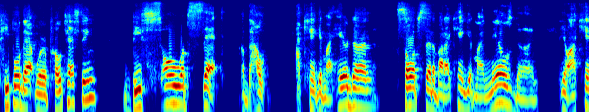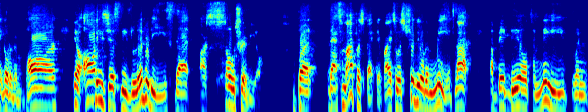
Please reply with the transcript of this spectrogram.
people that were protesting be so upset about I can't get my hair done, so upset about I can't get my nails done, you know, I can't go to the bar, you know, all these just these liberties that are so trivial. But that's my perspective, right? So it's trivial to me. It's not a big deal to me when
